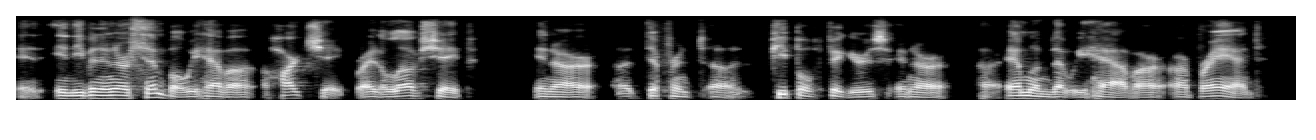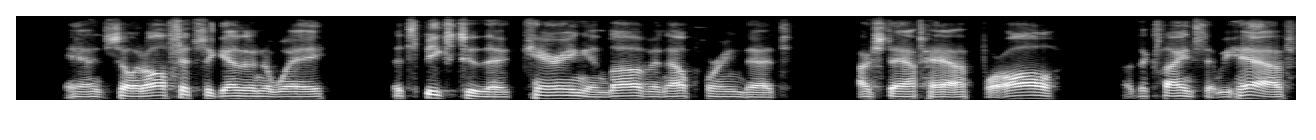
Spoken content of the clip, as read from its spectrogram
and, even in our symbol, we have a, a, heart shape, right? A love shape in our uh, different uh, people figures in our uh, emblem that we have, our, our brand. And so it all fits together in a way that speaks to the caring and love and outpouring that our staff have for all the clients that we have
